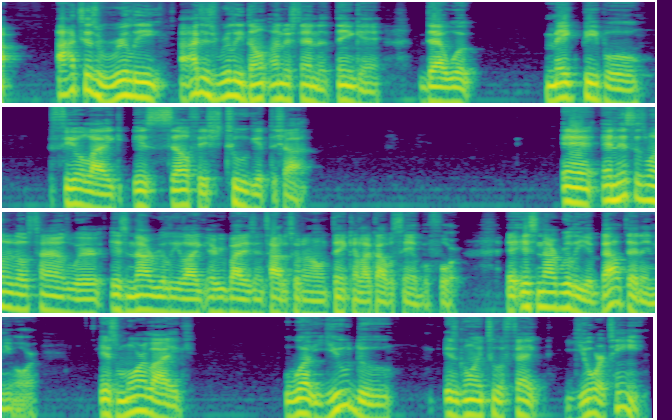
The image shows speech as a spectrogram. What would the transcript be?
I I just really I just really don't understand the thinking that would make people feel like it's selfish to get the shot. And and this is one of those times where it's not really like everybody's entitled to their own thinking like I was saying before. It's not really about that anymore. It's more like what you do is going to affect your team.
